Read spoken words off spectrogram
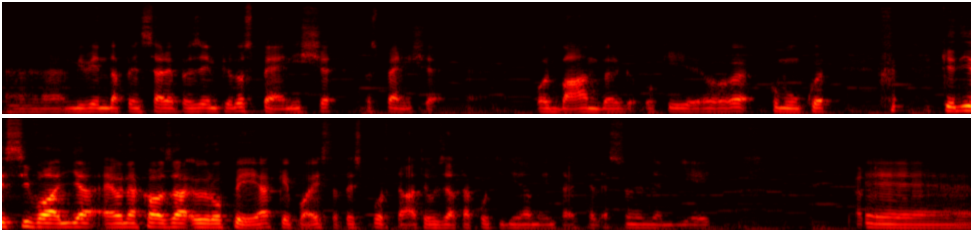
eh, mi viene da pensare per esempio lo Spanish, lo Spanish è, o il Bamberg o chi o, eh, comunque che dir si voglia è una cosa europea che poi è stata esportata e usata quotidianamente anche adesso nell'NBA. Eh...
